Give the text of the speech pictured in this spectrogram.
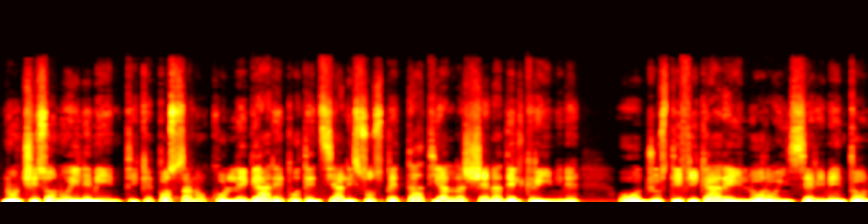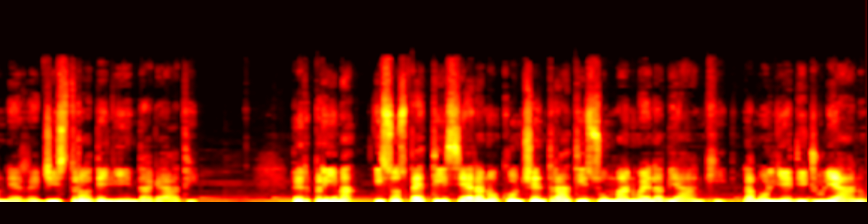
non ci sono elementi che possano collegare potenziali sospettati alla scena del crimine o giustificare il loro inserimento nel registro degli indagati. Per prima, i sospetti si erano concentrati su Manuela Bianchi, la moglie di Giuliano,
